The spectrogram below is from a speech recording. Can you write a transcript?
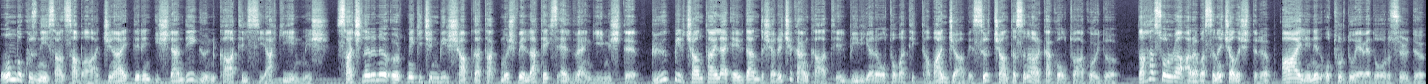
19 Nisan sabahı cinayetlerin işlendiği gün katil siyah giyinmiş, saçlarını örtmek için bir şapka takmış ve lateks eldiven giymişti. Büyük bir çantayla evden dışarı çıkan katil bir yarı otomatik tabanca ve sırt çantasını arka koltuğa koydu. Daha sonra arabasını çalıştırıp ailenin oturduğu eve doğru sürdü.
